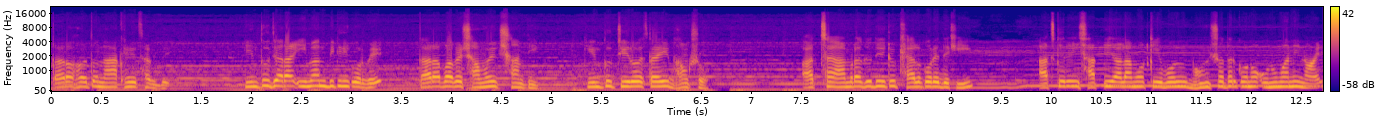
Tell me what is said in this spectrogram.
তারা হয়তো না খেয়ে থাকবে। কিন্তু যারা ইমান বিক্রি করবে, তারা পাবে সাময়িক শান্তি, কিন্তু চিরস্থায়ী ধ্বংস। আচ্ছা আমরা যদি একটু খেয়াল করে দেখি, আজকের এই সাতটি আলামত কেবল ভবিষ্যতের কোনো অনুমানই নয়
